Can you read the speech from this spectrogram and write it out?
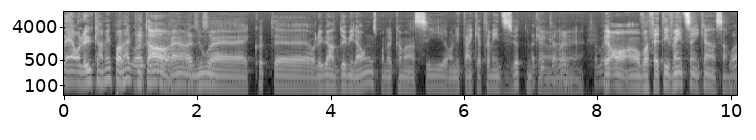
ben, on l'a eu quand même pas mal Ouais, plus plus tard. tard, hein. ouais, nous, euh, écoute, euh, on l'a eu en 2011, puis on a commencé, on était en 98. Nous, quand, quand même, euh, quand fait même. on, on va fêter 25 ans ensemble. Wow!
